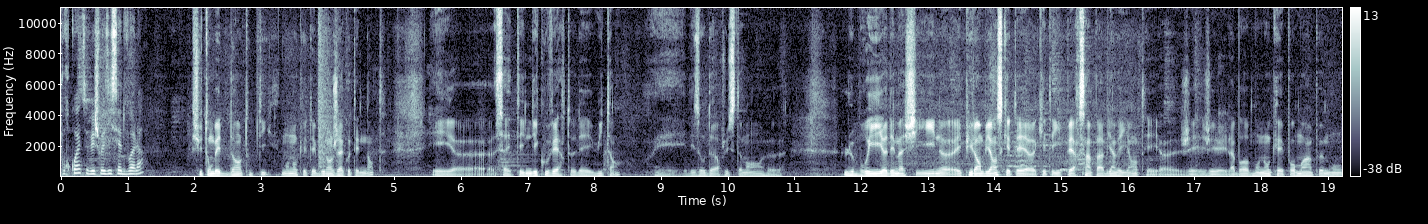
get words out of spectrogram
Pourquoi tu avais choisi cette voie-là? Je suis tombé dedans tout petit. Mon oncle était boulanger à côté de Nantes. Et ça a été une découverte dès 8 ans. Les odeurs, justement, le bruit euh, des machines euh, et puis l'ambiance qui était, euh, qui était hyper sympa, bienveillante. Et j'ai là-bas, mon oncle est pour moi un peu mon,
